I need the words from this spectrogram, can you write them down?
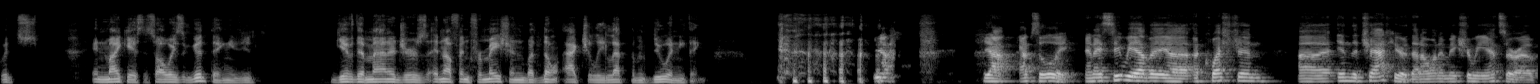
which in my case, it's always a good thing. You give the managers enough information, but don't actually let them do anything. yeah, yeah, absolutely. And I see we have a, uh, a question uh, in the chat here that I want to make sure we answer of,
